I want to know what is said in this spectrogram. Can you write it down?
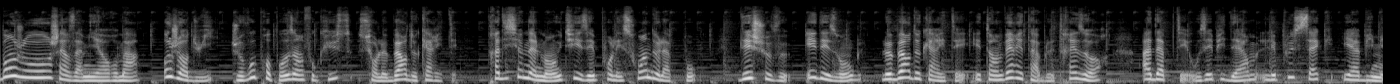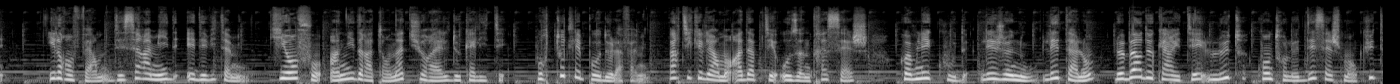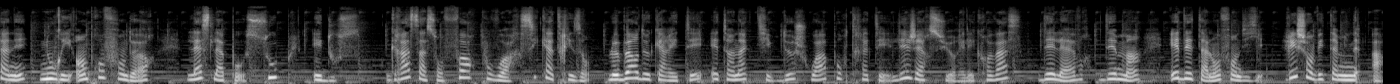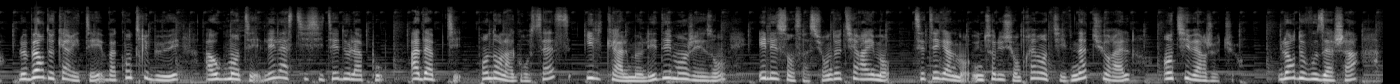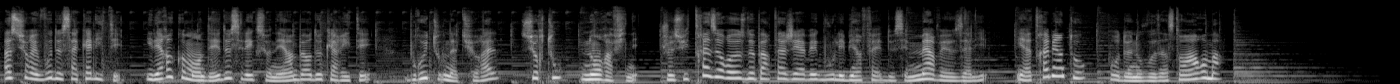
Bonjour chers amis Aroma. Aujourd'hui, je vous propose un focus sur le beurre de karité. Traditionnellement utilisé pour les soins de la peau, des cheveux et des ongles, le beurre de karité est un véritable trésor adapté aux épidermes les plus secs et abîmés. Il renferme des céramides et des vitamines, qui en font un hydratant naturel de qualité pour toutes les peaux de la famille. Particulièrement adapté aux zones très sèches, comme les coudes, les genoux, les talons, le beurre de karité lutte contre le dessèchement cutané, nourrit en profondeur, laisse la peau souple et douce. Grâce à son fort pouvoir cicatrisant, le beurre de karité est un actif de choix pour traiter les gerçures et les crevasses des lèvres, des mains et des talons fendillés. Riche en vitamine A, le beurre de karité va contribuer à augmenter l'élasticité de la peau. Adapté pendant la grossesse, il calme les démangeaisons et les sensations de tiraillement. C'est également une solution préventive naturelle anti-vergeture. Lors de vos achats, assurez-vous de sa qualité. Il est recommandé de sélectionner un beurre de karité, brut ou naturel, surtout non raffiné. Je suis très heureuse de partager avec vous les bienfaits de ces merveilleux alliés et à très bientôt pour de nouveaux instants aromas.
